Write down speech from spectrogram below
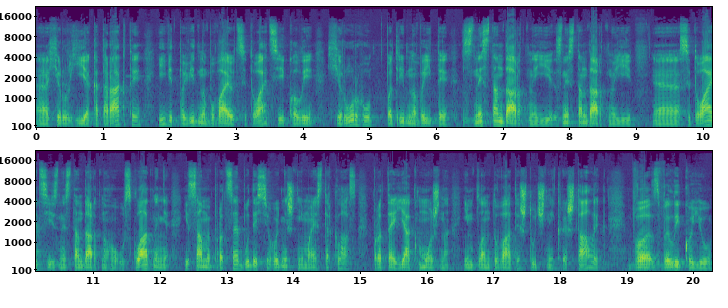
Е, хірургія катаракти, і відповідно бувають ситуації, коли хірургу потрібно вийти з нестандартної, з нестандартної е, ситуації, з нестандартного ускладнення, і саме про це буде сьогоднішній майстер-клас. Про те, як можна імплантувати штучний кришталик в з великою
